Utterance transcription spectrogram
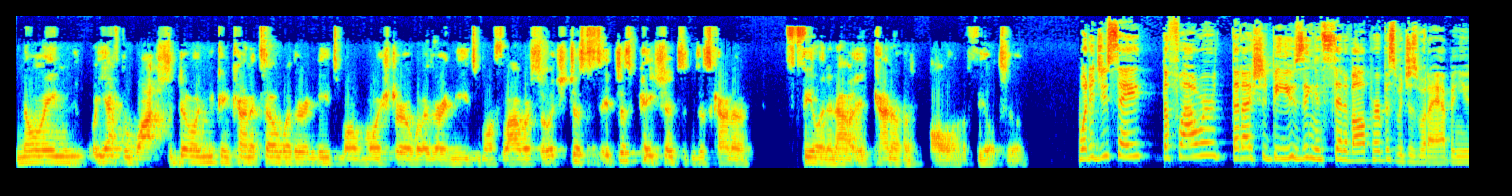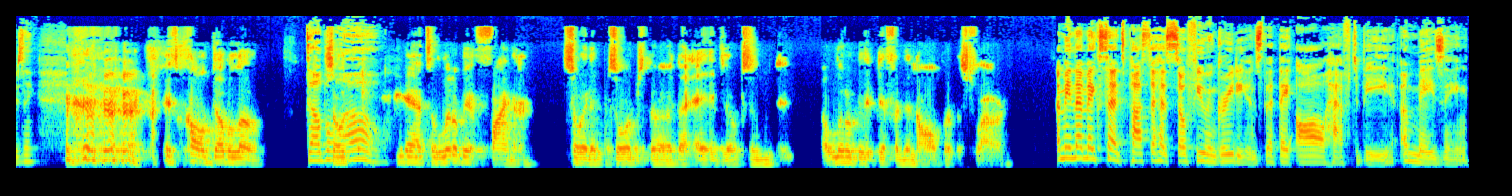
knowing you have to watch the dough and you can kind of tell whether it needs more moisture or whether it needs more flour. So it's just it's just patience and just kind of feeling it out. It kind of all on the field too. What did you say? The flour that I should be using instead of all purpose, which is what I have been using? it's called double O. Double so, O. Yeah, it's a little bit finer. So it absorbs the, the egg yolks and a little bit different than all purpose flour. I mean, that makes sense. Pasta has so few ingredients that they all have to be amazing.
